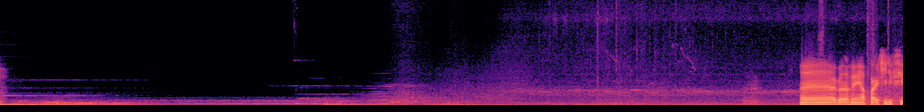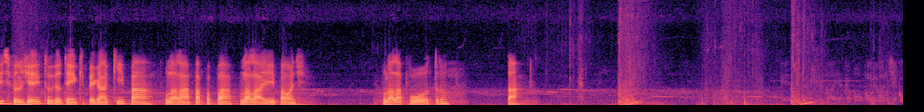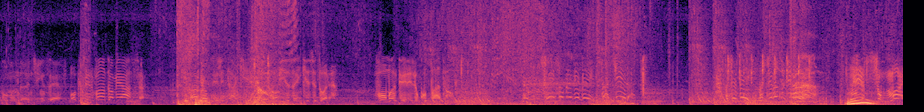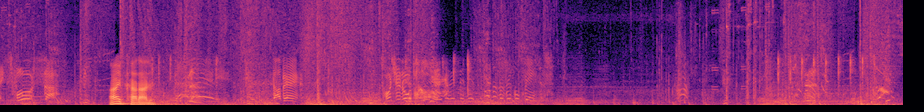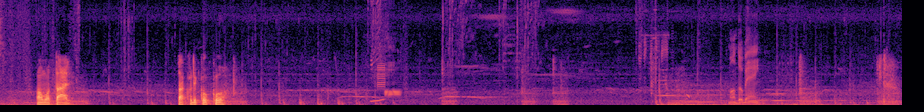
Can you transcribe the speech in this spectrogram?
Parte difícil, pelo jeito. Eu tenho que pegar aqui, pá, pular lá, pá, pá, pá, pular lá e ir pra onde? Pular lá pro outro. Tá. Caralho. Tá bem. Continua. Todas as recompensas. Ó, um otário. Saco de cocô.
